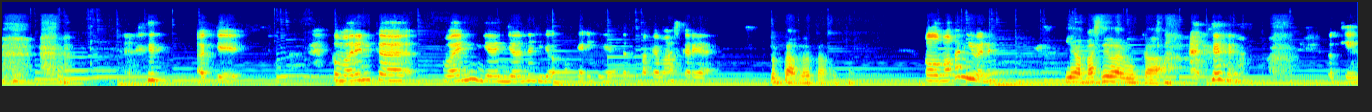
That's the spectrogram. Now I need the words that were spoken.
Oke. okay. Kemarin ke kemarin jalan-jalan tuh juga pakai itu ya tetap pakai masker ya? Tetap tetap, tetap. kalau makan gimana? Ya pastilah buka. Oke. Okay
